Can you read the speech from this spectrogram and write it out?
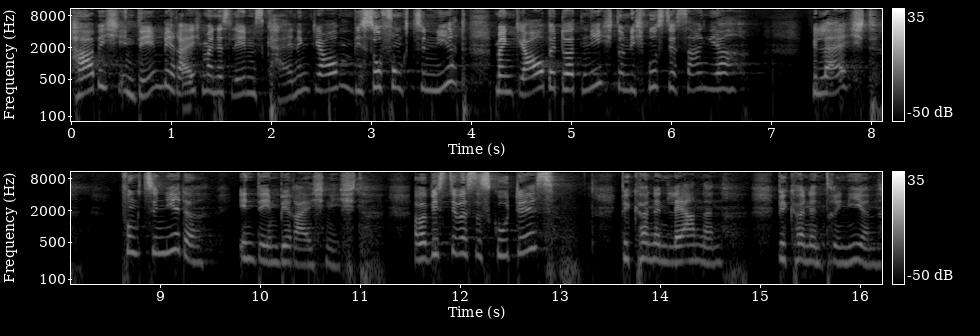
Habe ich in dem Bereich meines Lebens keinen Glauben? Wieso funktioniert mein Glaube dort nicht? Und ich muss dir sagen, ja, vielleicht funktioniert er in dem Bereich nicht. Aber wisst ihr, was das Gute ist? Wir können lernen, wir können trainieren.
